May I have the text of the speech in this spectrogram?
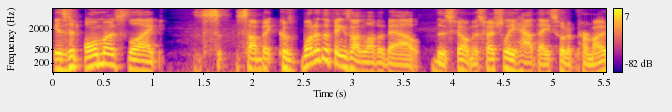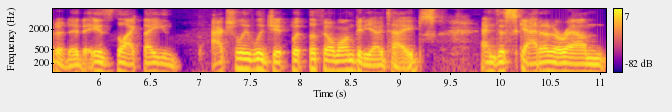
is it almost like something because one of the things i love about this film especially how they sort of promoted it is like they actually legit put the film on videotapes and just scattered around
